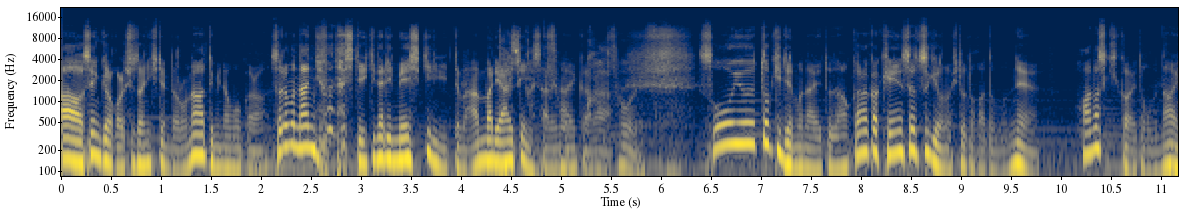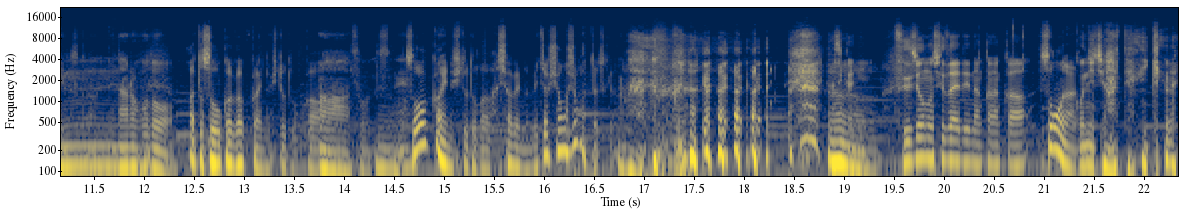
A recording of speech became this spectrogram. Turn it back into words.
ああ、選挙だから取材に来てんだろうなってみんな思うから、それも何にもなしでいきなり名刺切りに行ってもあんまり相手にされないから、そうですそういう時でもないとなかなか建設業の人とかともね、話す機会とかもないですからうんね。なるほど。あと創価学会の人とか、ああそうですね。うん創価学会の人とか喋るのめちゃくちゃ面白かったですけどね。確かに。うん通常の取材でなかなかそうなんこんにちはっていけない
